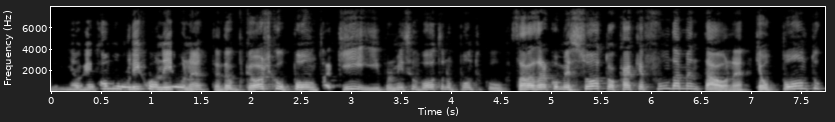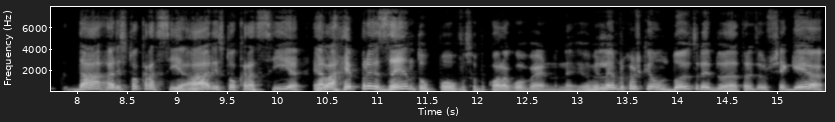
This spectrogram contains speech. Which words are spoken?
em alguém como o Lee Kuan Yew, né? Entendeu? Porque eu acho que o ponto aqui, e para mim isso volta no ponto que o Salazar começou a tocar, que é fundamental, né? Que é o ponto da aristocracia. A aristocracia, ela representa o povo sob o qual ela governa, né? Eu me lembro que acho que uns dois, três anos atrás eu cheguei a...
